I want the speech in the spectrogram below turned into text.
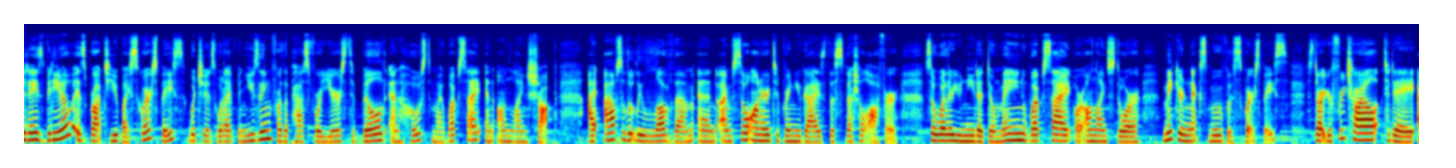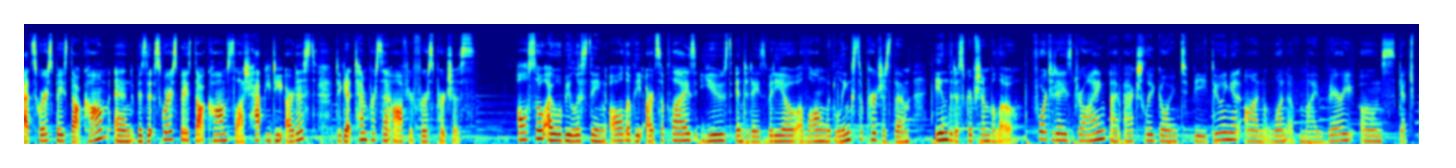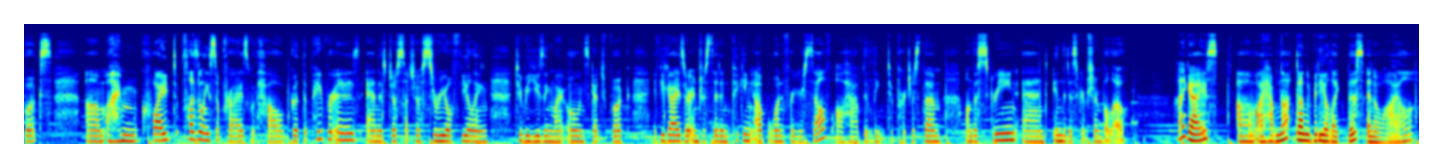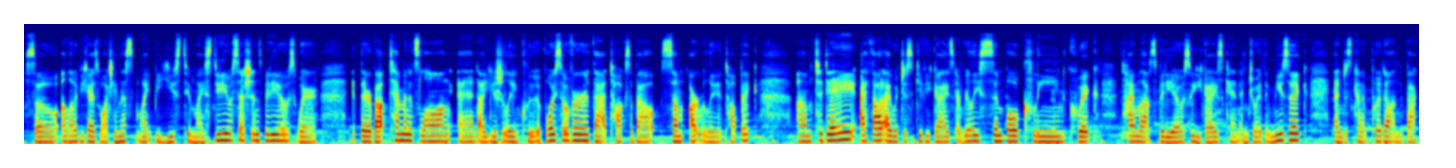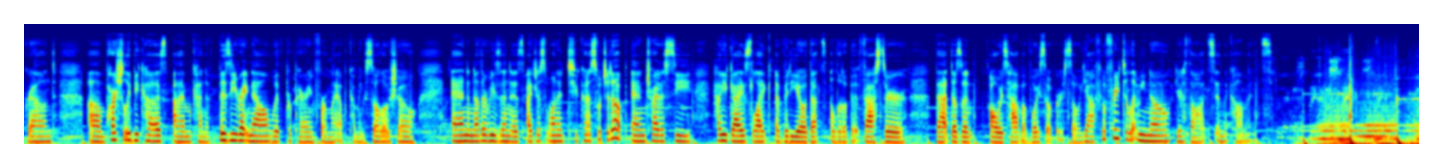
Today's video is brought to you by Squarespace, which is what I've been using for the past four years to build and host my website and online shop. I absolutely love them, and I'm so honored to bring you guys this special offer. So, whether you need a domain, website, or online store, make your next move with Squarespace. Start your free trial today at squarespace.com and visit squarespace.com/slash happydartist to get 10% off your first purchase. Also, I will be listing all of the art supplies used in today's video along with links to purchase them in the description below. For today's drawing, I'm actually going to be doing it on one of my very own sketchbooks. Um, I'm quite pleasantly surprised with how good the paper is, and it's just such a surreal feeling to be using my own sketchbook. If you guys are interested in picking up one for yourself, I'll have the link to purchase them on the screen and in the description below. Hi guys! Um, I have not done a video like this in a while, so a lot of you guys watching this might be used to my studio sessions videos where they're about 10 minutes long and I usually include a voiceover that talks about some art related topic. Um, today, I thought I would just give you guys a really simple, clean, quick time lapse video so you guys can enjoy the music and just kind of put it on in the background. Um, partially because I'm kind of busy right now with preparing for my upcoming solo show. And another reason is I just wanted to kind of switch it up and try to see how you guys like a video that's a little bit faster, that doesn't always have a voiceover. So, yeah, feel free to let me know your thoughts in the comments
